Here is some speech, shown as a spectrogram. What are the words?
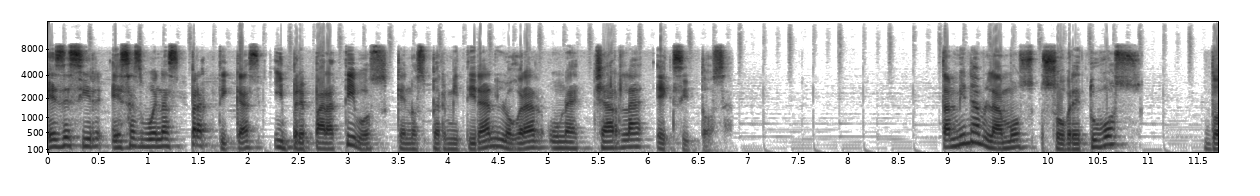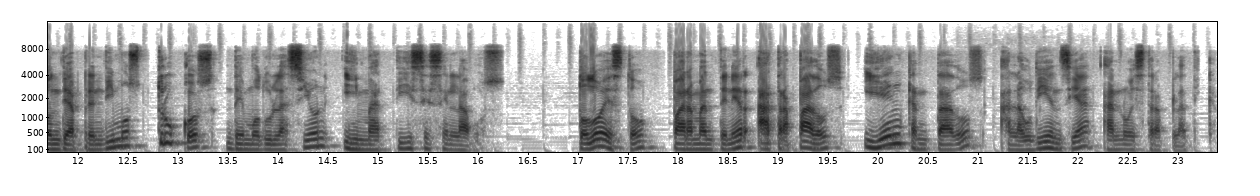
es decir, esas buenas prácticas y preparativos que nos permitirán lograr una charla exitosa. También hablamos sobre tu voz, donde aprendimos trucos de modulación y matices en la voz. Todo esto para mantener atrapados y encantados a la audiencia a nuestra plática.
